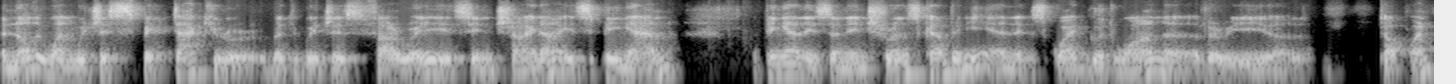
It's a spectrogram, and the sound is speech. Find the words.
Another one which is spectacular, but which is far away. It's in China. It's Ping An. Ping An is an insurance company, and it's quite good one, a very uh, top one.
